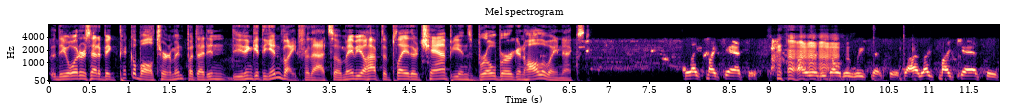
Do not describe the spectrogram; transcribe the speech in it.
the Oilers had a big pickleball tournament, but I didn't. You didn't get the invite for that, so maybe you'll have to play their champions, Broberg and Holloway next. I like my chances. I already know their weaknesses. I like my chances.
